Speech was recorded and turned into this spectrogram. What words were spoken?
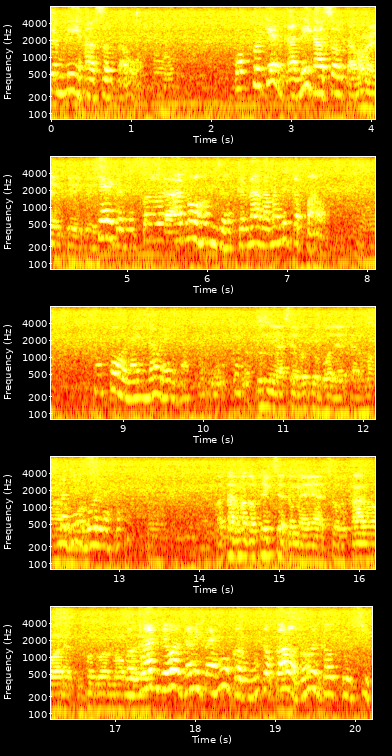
તેમ નહીં હાસવતા હો. કોક કેમ કે ને કે નહીં હાસવતા હો હા એમ કે કે ક્યાંય ગમે તો આ નો સમજો કે ના ના મને કપાવો હું કોણ આઈ ન કરું. દુનિયા છે બધું બોલે બધું બોલે છે. અત્યારમાં તો ઠીક છે તમે યાદ છો કાલ સવારે ભગવાન નો કરે ભગવાન જેવો ધણી પાસે શું કરું હું તો કરો ઘણું કહું છું શી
